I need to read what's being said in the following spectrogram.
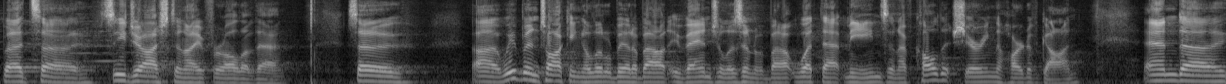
But uh, see Josh tonight for all of that. So uh, we've been talking a little bit about evangelism, about what that means, and I've called it sharing the heart of God. And uh,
